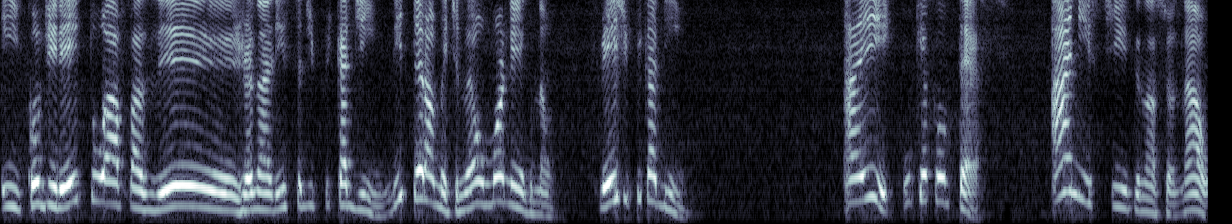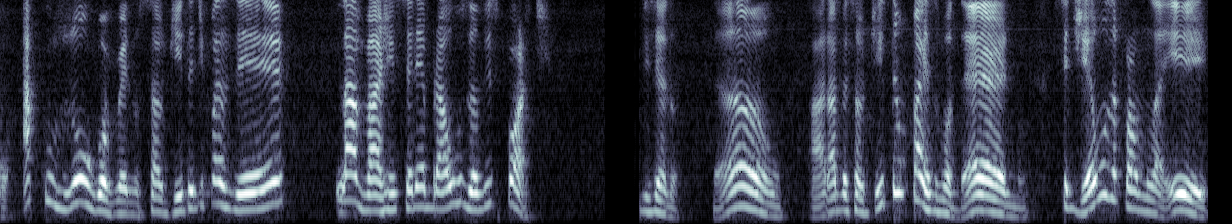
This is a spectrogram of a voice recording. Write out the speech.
e com direito a fazer jornalista de picadinho. Literalmente, não é humor negro, não. Fez de picadinho. Aí, o que acontece? A Anistia Internacional acusou o governo saudita de fazer lavagem cerebral usando esporte. Dizendo: não, a Arábia Saudita é um país moderno, sediamos a Fórmula E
